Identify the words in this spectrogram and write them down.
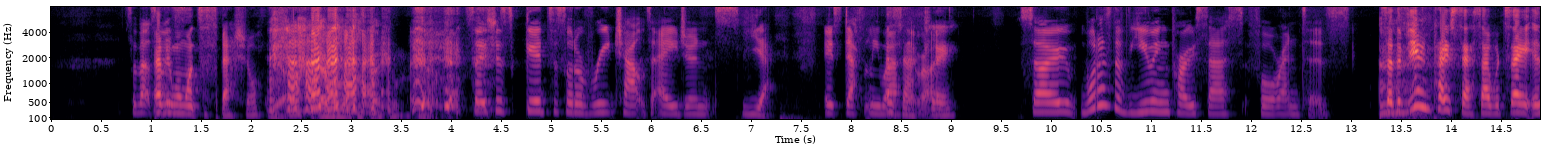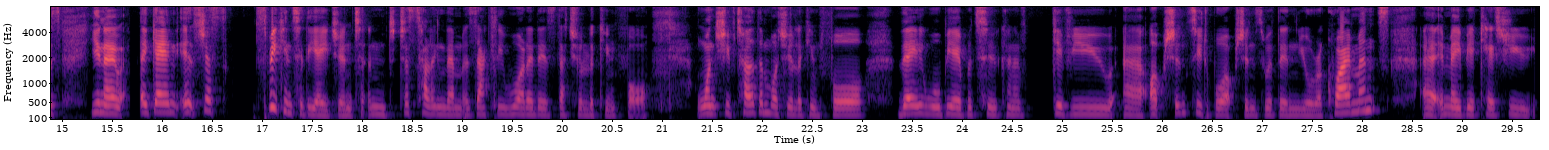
So that's Everyone wants a special. Yeah, everyone wants a special. Yeah. So it's just good to sort of reach out to agents. Yeah, It's definitely worth it, right? So, what is the viewing process for renters? So the viewing process, I would say, is you know, again, it's just speaking to the agent and just telling them exactly what it is that you're looking for. Once you've told them what you're looking for, they will be able to kind of give you uh, options, suitable options within your requirements. Uh, it may be a case you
